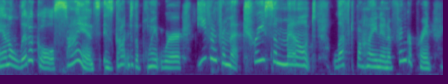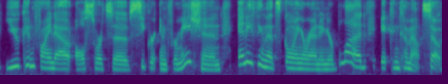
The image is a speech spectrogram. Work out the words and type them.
analytical science has gotten to the point where even from that trace amount left behind in a fingerprint, you can find out all sorts of secret information. Anything that's going around in your blood, it can come out. So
